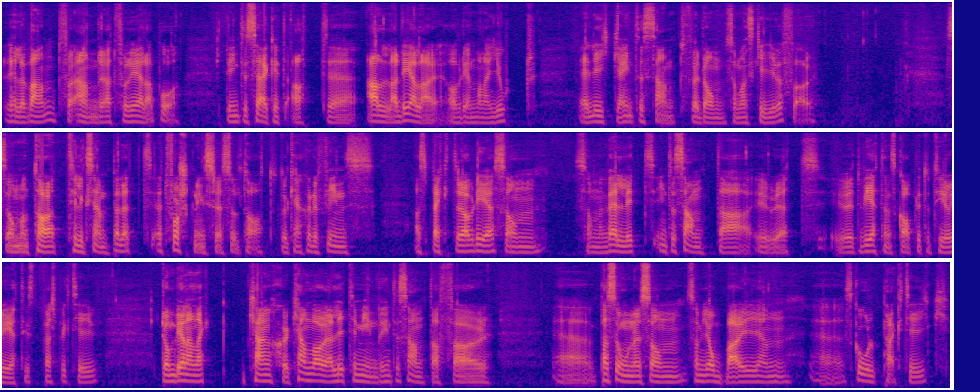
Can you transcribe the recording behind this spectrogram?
relevant för andra att få reda på. Det är inte säkert att eh, alla delar av det man har gjort är lika intressant för de som man skriver för. Så om man tar till exempel ett, ett forskningsresultat, då kanske det finns aspekter av det som, som är väldigt intressanta ur ett, ur ett vetenskapligt och teoretiskt perspektiv. De delarna kanske kan vara lite mindre intressanta för eh, personer som, som jobbar i en eh, skolpraktik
